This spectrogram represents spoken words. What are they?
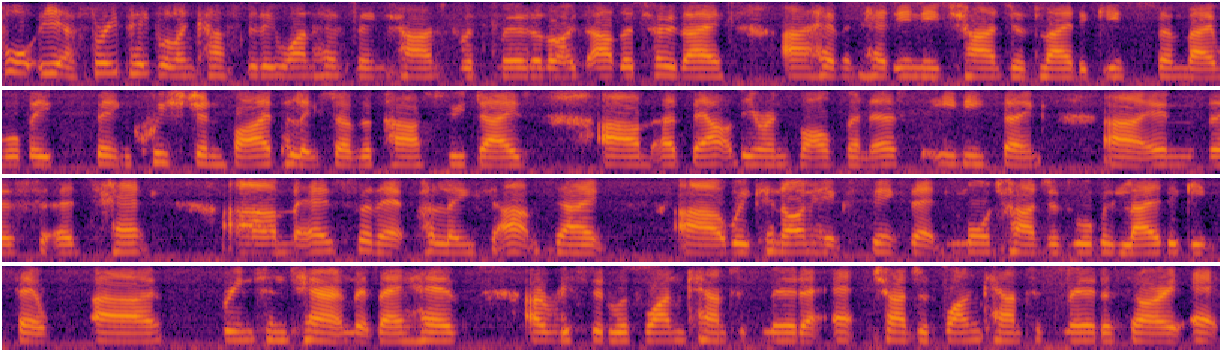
four, yeah, three people in custody. One has been charged with murder. Those other two, they uh, haven't had any charges laid against them. They will be being questioned by police over the past few days um, about their involvement, if anything, uh, in this attack. Um, as for that police update, uh, we can only expect that more charges will be laid against that. Uh, Brenton Tarrant that they have arrested with one count of murder, at, charged with one count of murder, sorry, at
